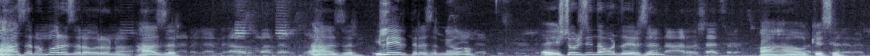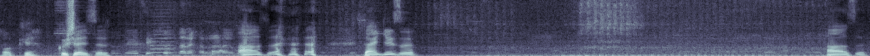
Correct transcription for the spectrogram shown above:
ಹಾಂ ಸರ್ ನಮ್ಮವರೇ ಸರ್ ಅವರು ಹಾಂ ಸರ್ ಹಾಂ ಸರ್ ಇಲ್ಲೇ ಇರ್ತೀರಾ ಸರ್ ನೀವು? ಎಷ್ಟು ವರ್ಷದಿಂದ ಮಾಡ್ತಾ ಇದ್ದೀರಿ ಸರ್ ಆರು ವರ್ಷ ಆಯ್ತು ಸರ್ ಹಾಂ ಹಾಂ ಓಕೆ ಸರ್ ಓಕೆ ಖುಷಿ ಆಯ್ತು ಸರ್ ಹಾಂ ಸರ್ ಥ್ಯಾಂಕ್ ಯು ಸರ್ ಹಾಂ ಸರ್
